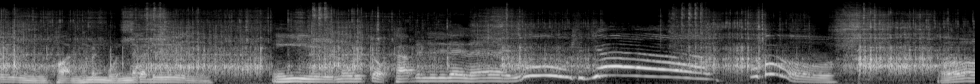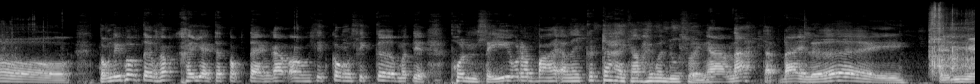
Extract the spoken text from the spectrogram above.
งผ่อนให้มันหมุนแล้วก็ดึงนี่ไม่รู้จบครับเล่นเรื่อยๆเลยวู้สุดยอดโอ้โหโอ้ตรงนี้เพิ่มเติมครับใครอยากจะตกแต่งครับเอาสติกกงสติกเกอร์มาติดพ่นสีระบายอะไรก็ได้ครับ ให้มันดูสวยงามนะ จัดได้เลย เป็นไง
